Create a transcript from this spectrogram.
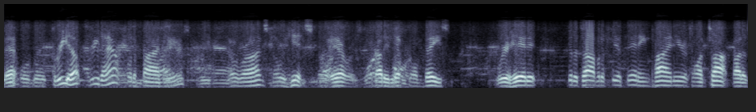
that will go three up, three down for the Pioneers. No runs, no hits, no errors. Nobody left on base. We're headed to the top of the fifth inning. Pioneers on top by the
